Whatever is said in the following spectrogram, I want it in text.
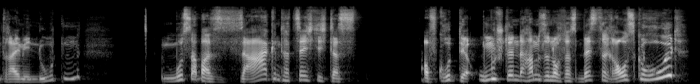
drei Minuten. Muss aber sagen tatsächlich, dass aufgrund der Umstände haben sie noch das Beste rausgeholt.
